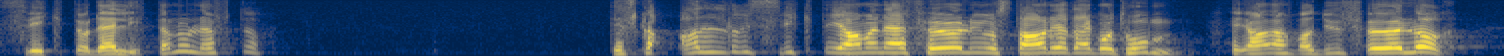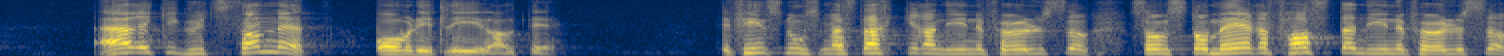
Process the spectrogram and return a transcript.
svikter. Det er litt av noen løfter. Det skal aldri svikte. Ja, men jeg føler jo stadig at jeg går tom. Ja, hva du føler, er ikke Guds sannhet over ditt liv alltid. Det fins noe som er sterkere enn dine følelser, som står mer fast enn dine følelser.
